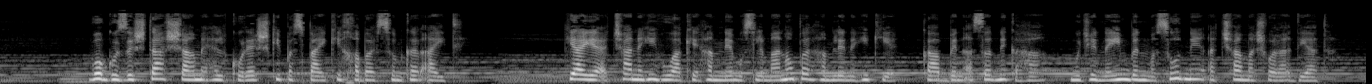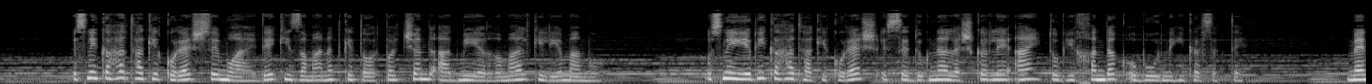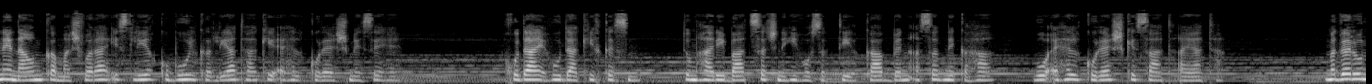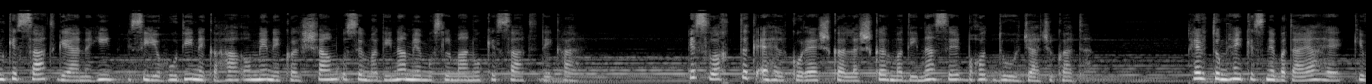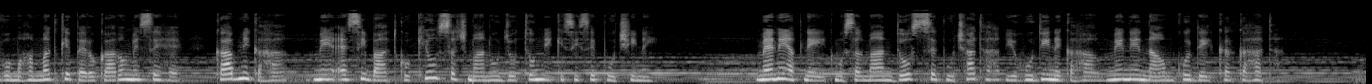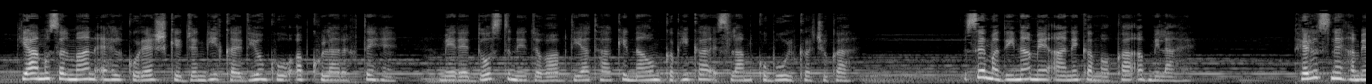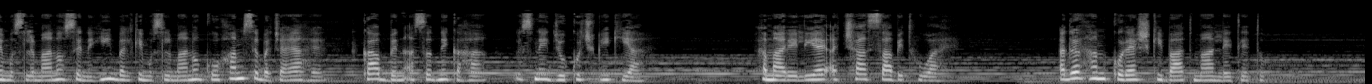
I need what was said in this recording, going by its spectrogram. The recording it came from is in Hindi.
वो गुजश्ता शाम अहल कुरैश की पसपाई की खबर सुनकर आई थी। क्या यह अच्छा नहीं हुआ कि हमने मुसलमानों पर हमले नहीं किए? काब बिन असद ने कहा, मुझे नईम बिन मसूद ने अच्छा मशवरा दिया था। इसने कहा था कि कुरैश से मुआहदे की जमानत के तौर पर चंद आदमी यरगमाल के लिए मांगो। उसने ये भी कहा था कि कुरैश इससे दुगना लश्कर ले आए तो भी खंदक अबूर नहीं कर सकते। मैंने नाउम का मशवरा इसलिए कबूल कर लिया था कि अहल कुरैश में से है। खुदा यहूदा की किस्म, तुम्हारी बात सच नहीं हो सकती काब बिन असद ने कहा, वो अहल कुरैश के साथ आया था। मगर उनके साथ गया नहीं, इसी यहूदी ने कहा और मैंने कल शाम उसे मदीना में मुसलमानों के साथ देखा है। इस वक्त तक अहल कुरैश का लश्कर मदीना से बहुत दूर जा चुका था। फिर तुम्हें किसने बताया है कि वो मोहम्मद के पैरोकारों में से है? काब ने कहा, मैं ऐसी बात को क्यों सच मानूं जो तुमने किसी से पूछी नहीं? मैंने अपने एक मुसलमान दोस्त से पूछा था। यहूदी ने कहा, मैंने नाम को देखकर कहा था। क्या मुसलमान अहल कुरैश के जंगी कैदियों को अब खुला रखते हैं? मेरे दोस्त ने जवाब दिया था कि नाउम कभी का इस्लाम कबूल कर चुका है। उसे मदीना में आने का मौका अब मिला है। फिर उसने हमें मुसलमानों से नहीं, बल्कि मुसलमानों को हमसे बचाया है, काब बिन असद ने कहा, उसने जो कुछ भी किया है, हमारे लिए अच्छा साबित हुआ है। अगर हम कुरैश की बात मान लेते तो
